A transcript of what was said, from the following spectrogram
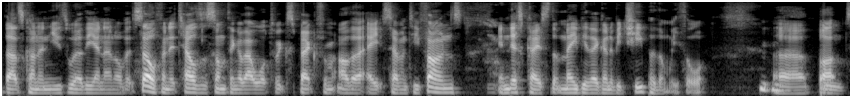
that's kind of newsworthy in and of itself, and it tells us something about what to expect from other 870 phones. In this case, that maybe they're going to be cheaper than we thought. Mhm. Uh, but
